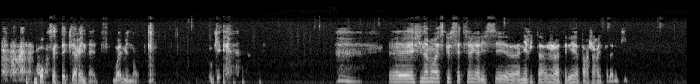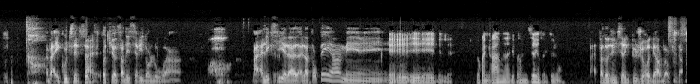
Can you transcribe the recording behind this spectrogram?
Bon, c'était clair et net. Ouais, mais non. Ok. Et finalement, est-ce que cette série a laissé euh, un héritage à la télé, à part J'arrête pas d'aller qui Ah bah écoute, c'est le seul Ouais. qui continue à faire des séries dans le lot. Hein. Oh. Bah Alexis, elle a, elle a tenté, hein, mais Et, et, et Lauren Graham, elle est pas dans une série en fait actuellement. Bah, pas dans une série que je regarde. Oh, putain.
